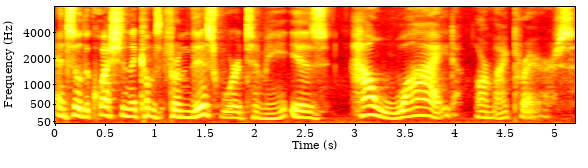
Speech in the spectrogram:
And so the question that comes from this word to me is How wide are my prayers?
